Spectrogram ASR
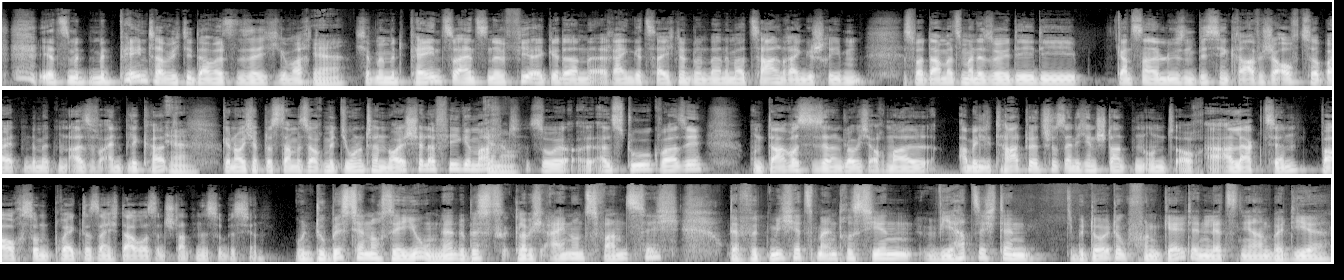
jetzt mit, mit Paint habe ich die damals tatsächlich gemacht. Ja. Ich habe mir mit Paint so einzelne Vierecke dann reingezeichnet und dann immer Zahlen reingeschrieben. Das war damals meine so Idee, die ganzen Analysen ein bisschen grafischer aufzuarbeiten, damit man alles auf einen Blick hat. Ja. Genau, ich habe das damals auch mit Jonathan Neuscheller viel gemacht, genau. so als du quasi. Und daraus ist ja dann, glaube ich, auch mal Abilitator jetzt schlussendlich entstanden und auch alle Aktien war auch so ein Projekt, das eigentlich daraus entstanden ist, so ein bisschen. Und du bist ja noch sehr jung, ne? Du bist, glaube ich, 21. Da würde mich jetzt mal interessieren, wie hat sich denn die Bedeutung von Geld in den letzten Jahren bei dir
